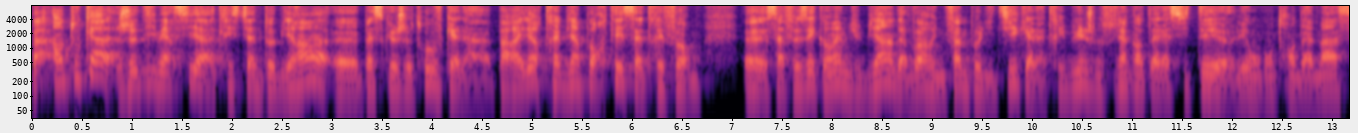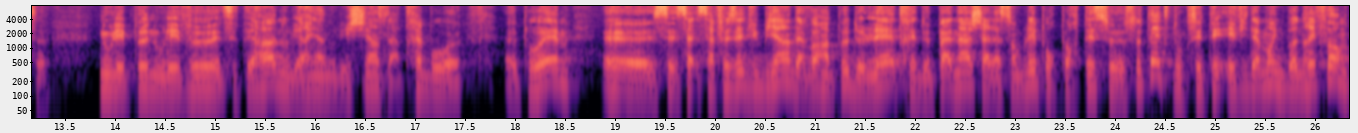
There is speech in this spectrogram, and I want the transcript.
Bah, en tout cas, je dis merci à Christiane Taubira euh, parce que je trouve qu'elle a par ailleurs très bien porté cette réforme. Euh, ça faisait quand même du bien d'avoir une femme politique à la tribune. Je me souviens quand elle a cité euh, Léon Gontran Damas, euh, nous les peu, nous les vœux, etc. Nous les riens, nous les chiens. C'est un très beau euh, euh, poème. Euh, ça, faisait du bien d'avoir un peu de lettres et de panache à l'Assemblée pour porter ce, texte. Donc c'était évidemment une bonne réforme.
